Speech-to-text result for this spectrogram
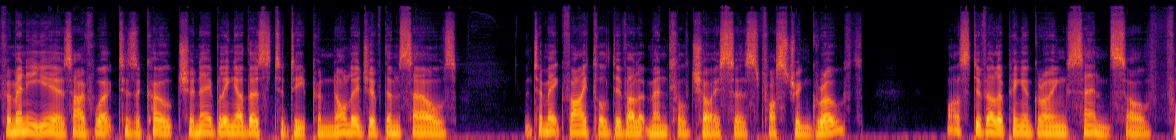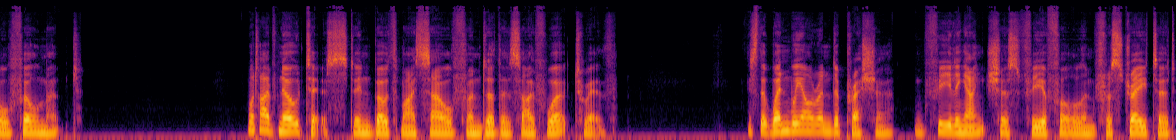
For many years, I've worked as a coach, enabling others to deepen knowledge of themselves and to make vital developmental choices, fostering growth, whilst developing a growing sense of fulfillment. What I've noticed in both myself and others I've worked with is that when we are under pressure and feeling anxious, fearful, and frustrated,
